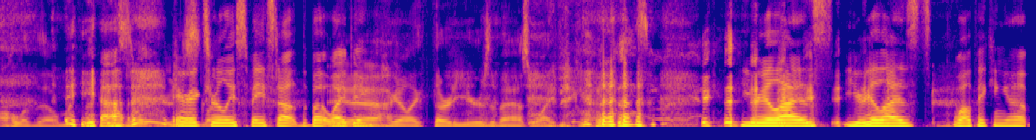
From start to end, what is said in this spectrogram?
all of them. Yeah. So Eric's like- really spaced out the butt wiping. Yeah, I got like 30 years of ass wiping. You realized you realized while picking up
